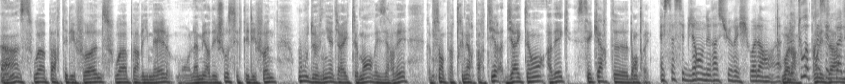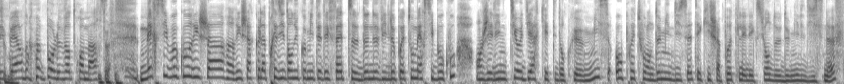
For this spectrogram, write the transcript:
Hein, soit par téléphone, soit par email. Bon, la meilleure des choses, c'est le téléphone, ou de venir directement réserver. Comme ça, on peut très bien repartir directement avec ses cartes d'entrée. Et ça c'est bien, on est rassuré. Voilà. Voilà. Le tout après c'est de pas les bon. perdre pour le 23 mars. Tout à fait. Merci beaucoup Richard. Richard que la présidente du comité des fêtes de Neuville de Poitou. Merci beaucoup. Angéline Théaudière qui était donc euh, Miss au Poitou en 2017 et qui chapeaute l'élection de 2019.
